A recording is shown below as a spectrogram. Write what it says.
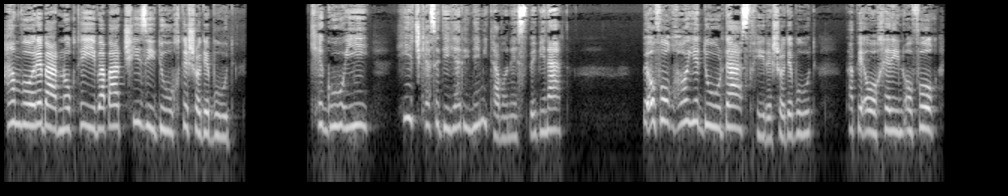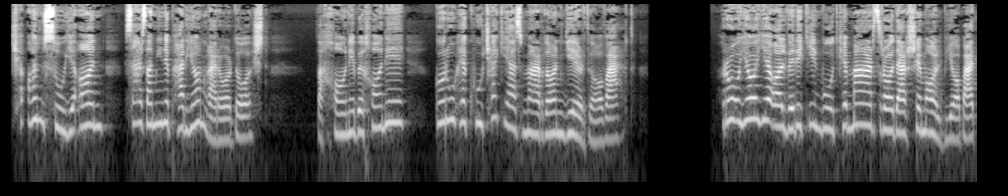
همواره بر نقطه‌ای و بر چیزی دوخته شده بود که گویی هیچ کس دیگری نمی توانست ببیند. به افقهای دوردست خیره شده بود و به آخرین افق که آن سوی آن سرزمین پریان قرار داشت و خانه به خانه گروه کوچکی از مردان گرد آورد. رویای آلوریک این بود که مرز را در شمال بیابد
